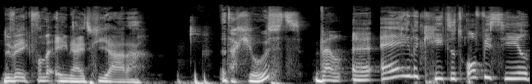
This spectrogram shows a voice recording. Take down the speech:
de Week van de Eenheid, Kiara? Dag Joost. Wel, uh, eigenlijk heet het officieel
